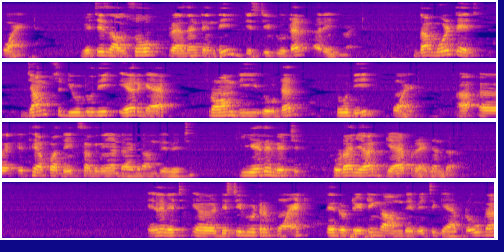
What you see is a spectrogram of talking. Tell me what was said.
point which is also present in the distributor arrangement. The voltage jumps due to the air gap from the rotor to the point. ਇੱਥੇ ਆਪਾਂ ਦੇਖ ਸਕਦੇ ਹਾਂ ਡਾਇਗਰਾਮ ਦੇ ਵਿੱਚ ਕਿ ਇਹਦੇ ਵਿੱਚ ਥੋੜਾ ਜਿਹਾ ਗੈਪ ਰਹਿ ਜਾਂਦਾ ਇਹਦੇ ਵਿੱਚ ਡਿਸਟ੍ਰੀਬਿਊਟਰ ਪੁਆਇੰਟ ਤੇ ਰੋਟੇਟਿੰਗ ਆਰਮ ਦੇ ਵਿੱਚ ਗੈਪ ਰਹੂਗਾ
